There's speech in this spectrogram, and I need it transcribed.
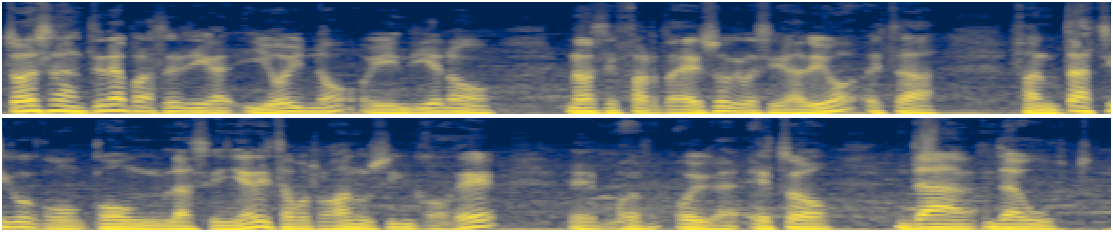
todas esas antenas para hacer llegar, y hoy no, hoy en día no, no hace falta eso, gracias a Dios, está fantástico con, con la señal, estamos trabajando 5G, eh, oiga, esto da, da gusto.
